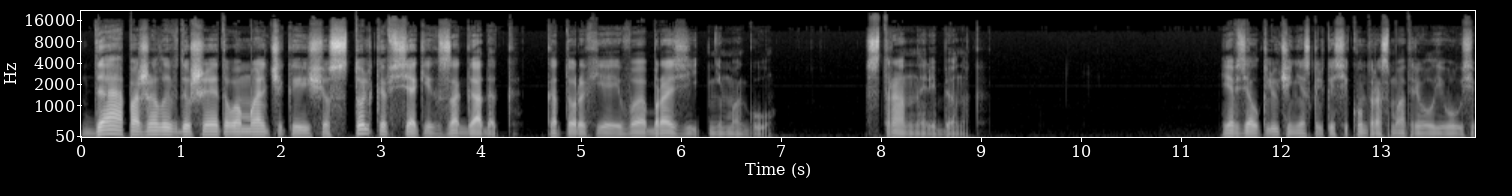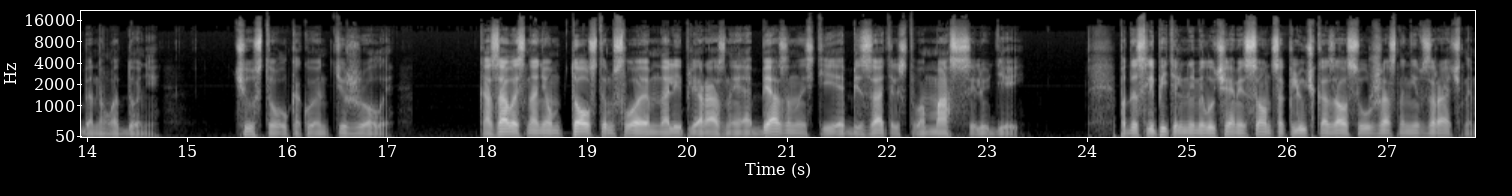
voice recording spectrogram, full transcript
Да, пожалуй, в душе этого мальчика еще столько всяких загадок, которых я и вообразить не могу. Странный ребенок. Я взял ключ и несколько секунд рассматривал его у себя на ладони. Чувствовал, какой он тяжелый. Казалось, на нем толстым слоем налипли разные обязанности и обязательства массы людей. Под ослепительными лучами солнца ключ казался ужасно невзрачным,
